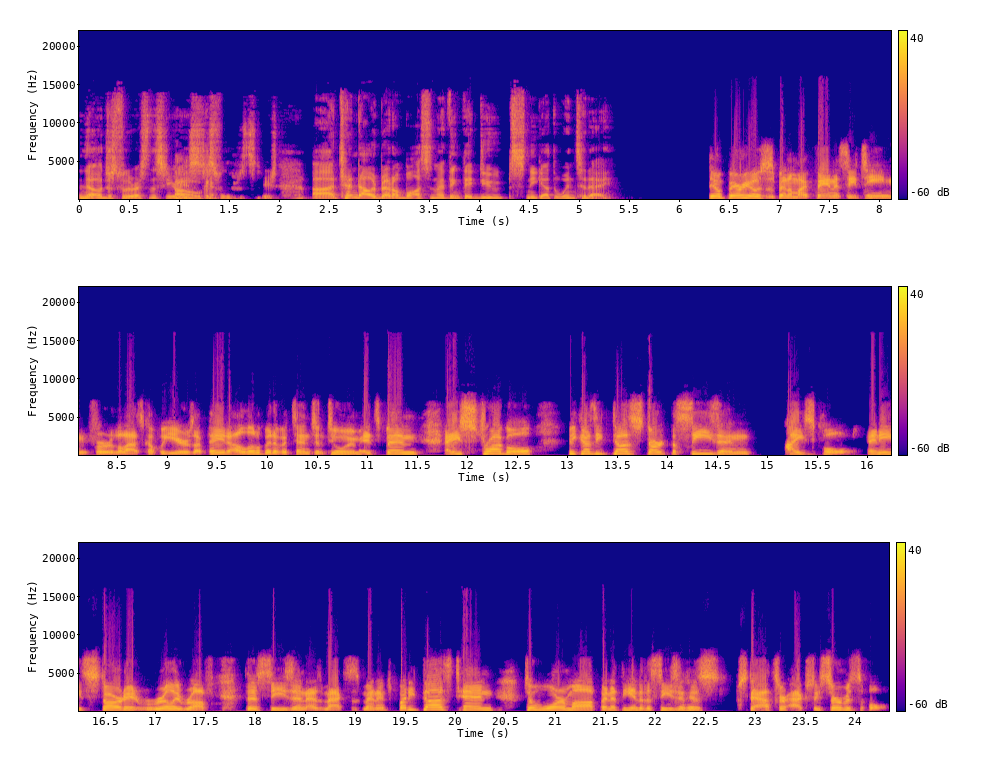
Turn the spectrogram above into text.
No, just for the rest of the series. Oh, okay. Just for the rest of the series. Uh, ten dollar bet on Boston. I think they do sneak out the win today. You know, Berrios has been on my fantasy team for the last couple of years. I paid a little bit of attention to him. It's been a struggle because he does start the season ice cold, and he started really rough this season, as Max has managed. But he does tend to warm up, and at the end of the season, his stats are actually serviceable.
